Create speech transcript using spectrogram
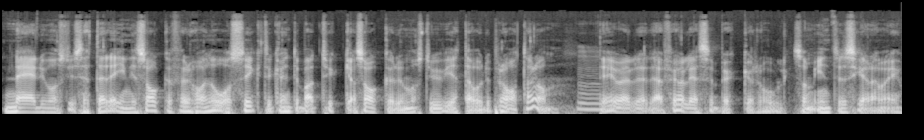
Nej, du måste ju sätta dig in i saker för att ha en åsikt. Du kan inte bara tycka saker, du måste ju veta vad du pratar om. Mm. Det är väl därför jag läser böcker som intresserar mig.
